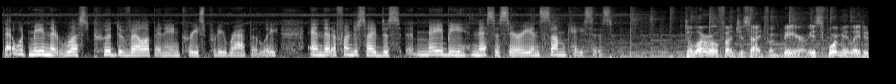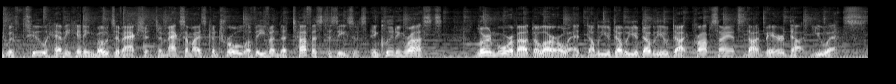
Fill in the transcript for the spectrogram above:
that would mean that rust could develop and increase pretty rapidly and that a fungicide may be necessary in some cases. Delaro fungicide from Bayer is formulated with two heavy hitting modes of action to maximize control of even the toughest diseases, including rusts. Learn more about Delaro at www.cropscience.bayer.us.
